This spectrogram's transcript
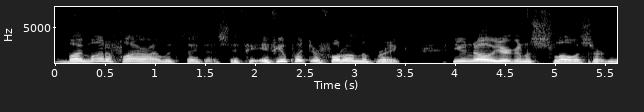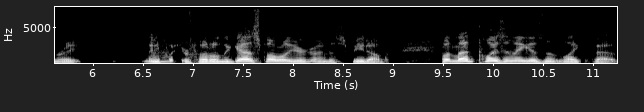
by modifier, I would say this: if you, if you put your foot on the brake, you know you're going to slow a certain rate, and mm-hmm. you put your foot on the gas pedal, you're going to speed up. But lead poisoning isn't like that.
